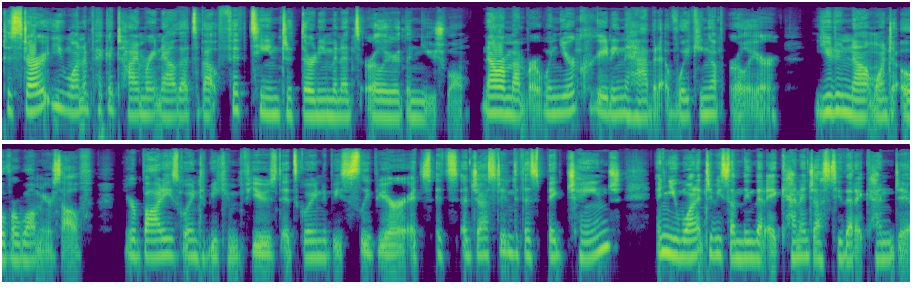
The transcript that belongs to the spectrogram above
To start, you want to pick a time right now that's about 15 to 30 minutes earlier than usual. Now, remember, when you're creating the habit of waking up earlier, you do not want to overwhelm yourself. Your body's going to be confused, it's going to be sleepier, it's it's adjusting to this big change and you want it to be something that it can adjust to that it can do.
